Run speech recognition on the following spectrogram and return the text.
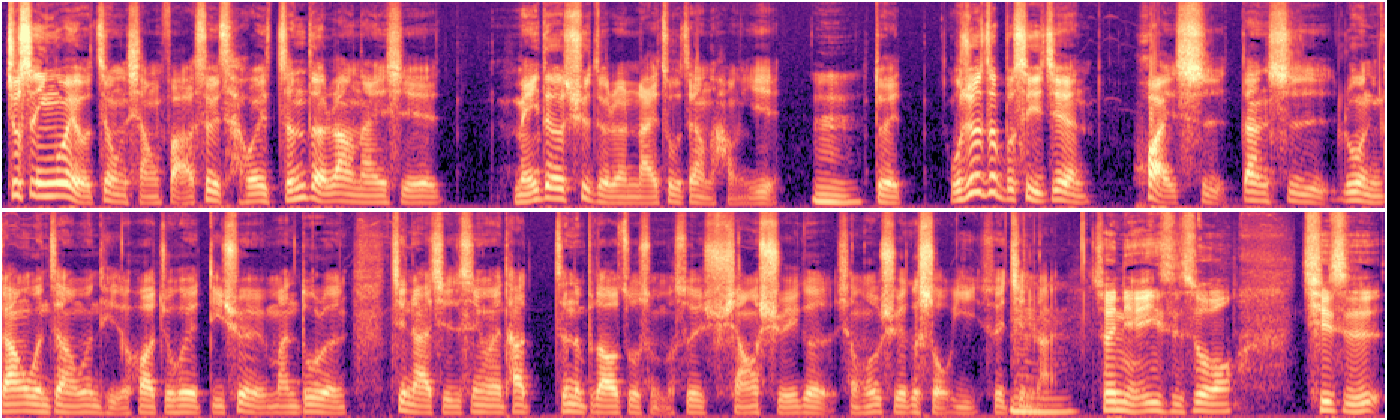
就是因为有这种想法，所以才会真的让那一些没得去的人来做这样的行业。嗯，对，我觉得这不是一件坏事。但是如果你刚刚问这样的问题的话，就会的确蛮多人进来，其实是因为他真的不知道做什么，所以想要学一个，想说学一个手艺，所以进来。嗯，所以你的意思说，其实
